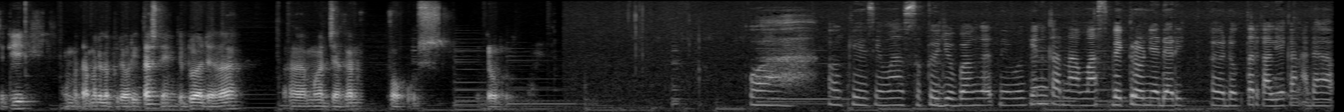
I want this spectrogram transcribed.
Jadi yang pertama adalah prioritas dan yang kedua adalah uh, mengerjakan fokus. Itu. Wah, Oke sih mas, setuju banget nih. Mungkin karena mas backgroundnya dari uh, dokter kali ya kan ada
